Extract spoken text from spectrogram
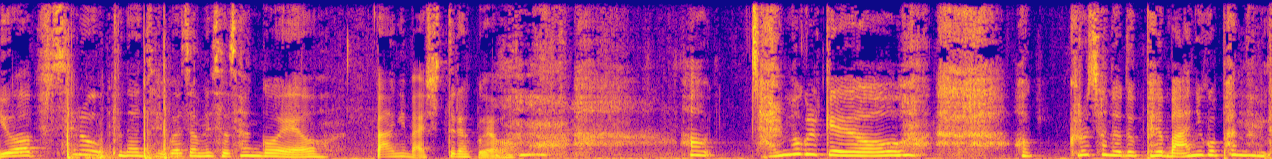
요 앞 새로 오픈한 제과점에서 산 거예요. 빵이 맛있더라고요. 아, 잘 먹을게요. 아, 그렇잖아도 배 많이 고팠는데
